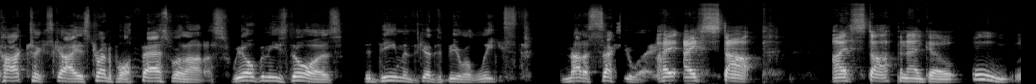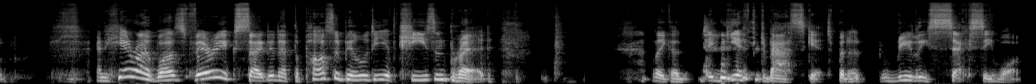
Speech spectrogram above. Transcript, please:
Coctex guy is trying to pull a fast one on us. We open these doors, the demons get to be released, not a sexy way. I, I stop. I stop and I go, ooh. And here I was, very excited at the possibility of cheese and bread. Like a, a gift basket, but a really sexy one.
